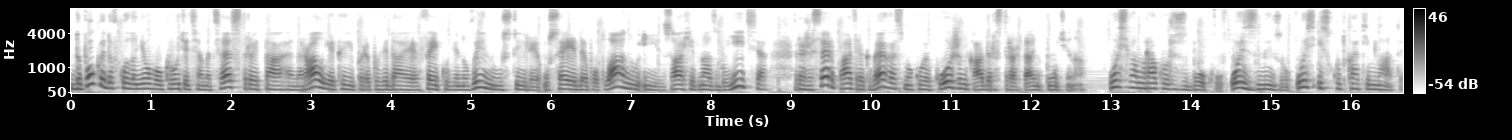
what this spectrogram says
Допоки довкола нього крутяться медсестри та генерал, який переповідає фейкові новини у стилі Усе йде по плану і Захід нас боїться. Режисер Патрік Вега смакує кожен кадр страждань Путіна. Ось вам ракурс збоку, ось знизу, ось із кутка кімнати.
